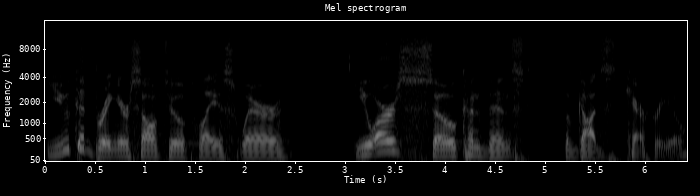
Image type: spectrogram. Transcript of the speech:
you could bring yourself to a place where you are so convinced of God's care for you.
